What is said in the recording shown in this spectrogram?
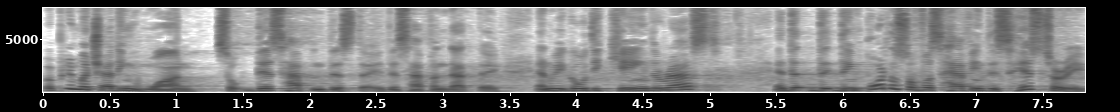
We're pretty much adding one. So this happened this day, this happened that day. And we go decaying the rest. And the, the, the importance of us having this history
